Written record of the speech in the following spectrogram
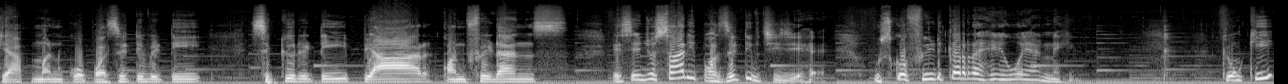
कि आप मन को पॉजिटिविटी सिक्योरिटी प्यार कॉन्फिडेंस ऐसे जो सारी पॉजिटिव चीज़ें है, उसको फ़ीड कर रहे हो या नहीं? क्योंकि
